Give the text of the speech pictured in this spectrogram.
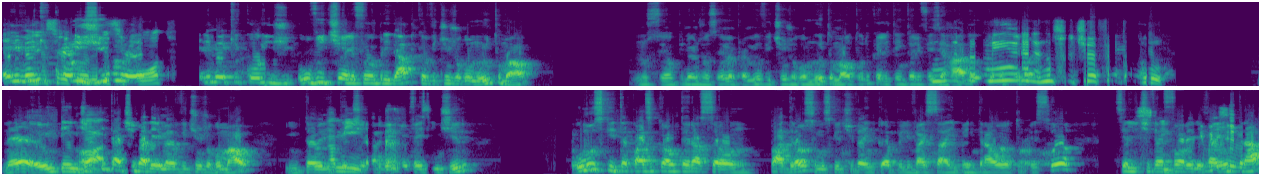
Ele, ele meio que corrigiu. Ponto. Ele meio que corrigiu. O Vitinho ele foi obrigado, porque o Vitinho jogou muito mal não sei a opinião de você, mas para mim o Vitinho jogou muito mal, tudo que ele tentou ele fez não, errado. Pra mim ele não surtiu efeito algum. Né? Eu entendi Ó, a tentativa dele, mas o Vitinho jogou mal, então ele tem tirado dele não fez sentido. O Mosquito é quase que uma alteração padrão, se o Mosquito estiver em campo ele vai sair para entrar outra pessoa, se ele estiver fora ele vai entrar.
